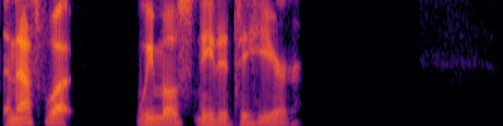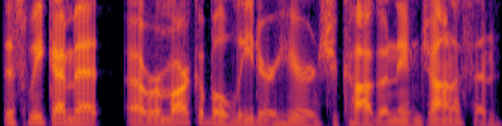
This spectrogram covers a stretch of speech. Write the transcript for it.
And that's what we most needed to hear. This week, I met a remarkable leader here in Chicago named Jonathan.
